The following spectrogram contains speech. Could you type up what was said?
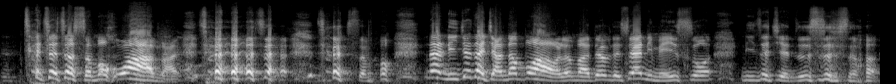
这这这什么话嘛？这这这什么？那你就在讲他不好了嘛，对不对？虽然你没说，你这简直是什么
